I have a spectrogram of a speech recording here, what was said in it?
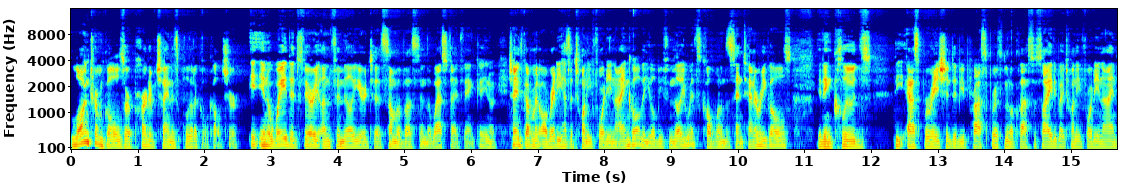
long term goals are part of China's political culture in a way that's very unfamiliar to some of us in the West, I think. You know, Chinese government already has a 2049 goal that you'll be familiar with. It's called one of the centenary goals. It includes the aspiration to be a prosperous middle class society by 2049.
